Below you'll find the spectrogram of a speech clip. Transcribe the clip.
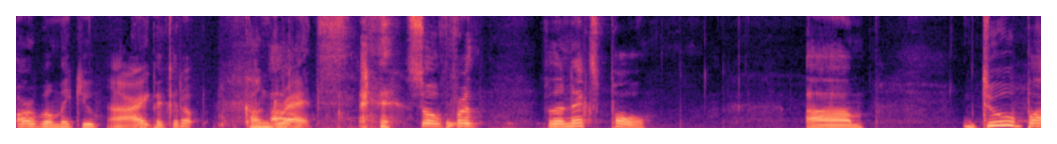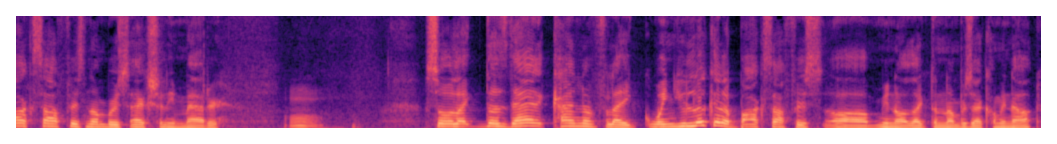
or we'll make you All right. pick it up. Congrats. So for for the next poll, um, do box office numbers actually matter? Mm. So like, does that kind of like when you look at a box office, um, you know, like the numbers that are coming out,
